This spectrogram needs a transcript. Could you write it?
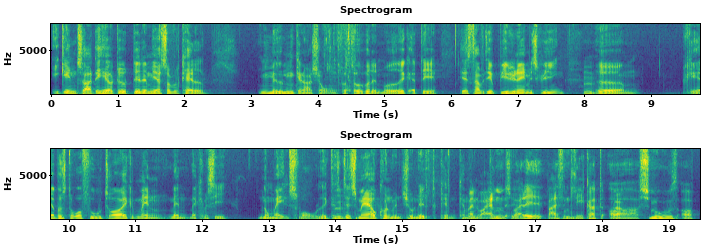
igen, så er det her det, er det er dem, jeg så vil kalde mellemgenerationen, forstået på den måde. Ikke? At det, her snakker vi, det er jo biodynamisk vin, mm. øhm, gære på store foodtruck, ikke? Men, men hvad kan man sige, normalt svoglet. Ikke? Det, mm. det smager jo konventionelt, kan, kan man Men hvor er, den, hvor er det bare sådan lækkert og ja. smooth. Og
